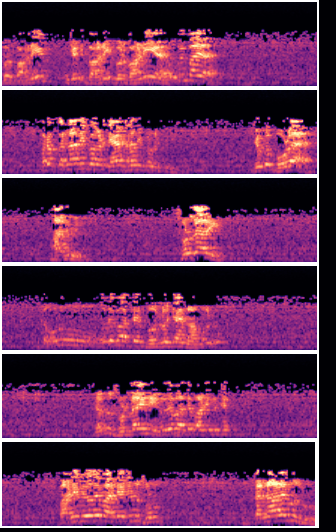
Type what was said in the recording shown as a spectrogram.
ਗੁਰਬਾਣੀ, ਜਿਹੜੀ ਬਾਣੀ ਗੁਰਬਾਣੀ ਹੈ, ਉਹ ਵੀ ਮਾਇਆ ਪਰ ਉਹ ਕੰਨਾਂ ਦੀ ਪਕੜ ਗਿਆ ਅੱਖਾਂ ਦੀ ਪਕੜ ਨਹੀਂ। ਜੋ ਕੋਈ ਬੋੜਾ ਹੈ, ਆਦਮੀ ਸੁਣਦਾ ਨਹੀਂ ਤਾਂ ਉਹਨੂੰ ਉਹਦੇ ਵਾਸਤੇ ਬੋਲੋ ਚਾਹੇ ਨਾ ਬੋਲੋ। ਜਦ ਉਹਨੂੰ ਸੁਣਦਾ ਹੀ ਨਹੀਂ, ਉਹਦੇ ਵਾਸਤੇ ਬਾਣੀ ਕਿੱਥੇ? ਬਾਣੀ ਵੀ ਉਹਦੇ ਵਾਸਤੇ ਜਿਹਨੂੰ ਸੁਣੂ। ਕੰਨਾਂ ਵਾਲੇ ਨੂੰ ਸੁਣੂ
